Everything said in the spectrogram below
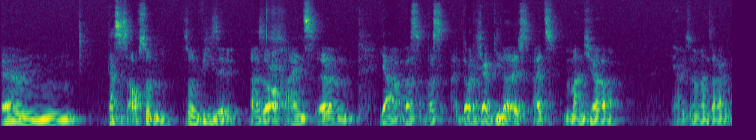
Ähm, das ist auch so ein, so ein Wiesel. Also auch eins, ähm, ja, was, was deutlich agiler ist als mancher, ja, wie soll man sagen,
